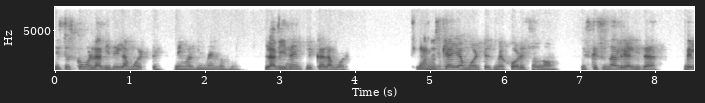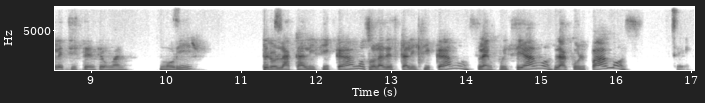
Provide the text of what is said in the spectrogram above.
Y esto es como la vida y la muerte, ni más ni menos. ¿no? La vida implica la muerte. No es que haya muertes mejores o no, es que es una realidad de la existencia humana. Morir, pero la calificamos o la descalificamos, la enjuiciamos, la culpamos. Sí.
